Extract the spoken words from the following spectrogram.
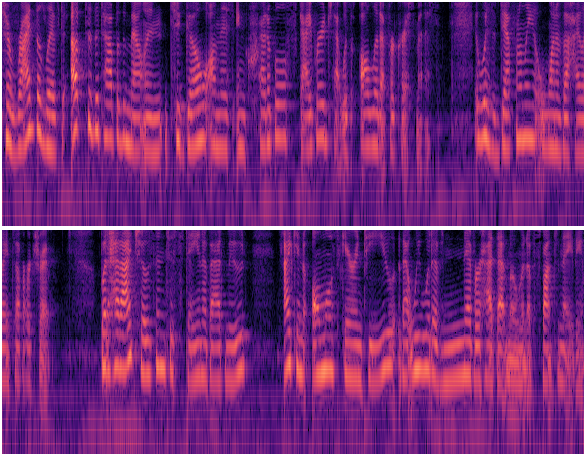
to ride the lift up to the top of the mountain to go on this incredible sky bridge that was all lit up for Christmas. It was definitely one of the highlights of our trip. But had I chosen to stay in a bad mood, I can almost guarantee you that we would have never had that moment of spontaneity.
